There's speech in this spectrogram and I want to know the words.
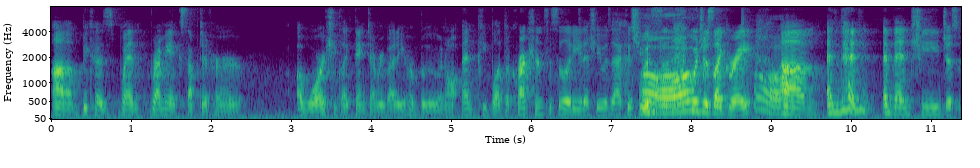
Um, because when Remy accepted her award, she like thanked everybody, her boo and all, and people at the correction facility that she was at because she was, which was like great. Aw. Um, and then and then she just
